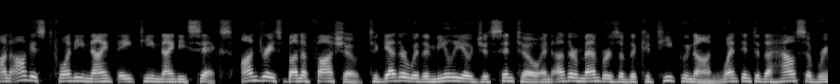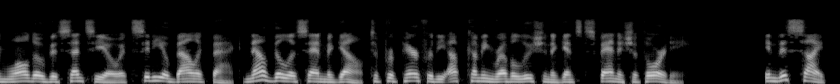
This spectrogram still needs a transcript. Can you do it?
On August 29, 1896, Andres Bonifacio, together with Emilio Jacinto and other members of the Katipunan went into the house of Romualdo Vicencio at Sitio Balakbac now Villa San Miguel, to prepare for the upcoming revolution against Spanish authority. In this site,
